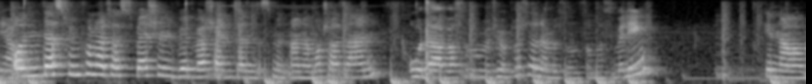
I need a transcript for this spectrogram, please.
ja. Und das 500er Special wird wahrscheinlich dann das mit meiner Mutter sein. Oder was noch mit Harry Potter, da müssen wir uns noch was überlegen. Genau.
